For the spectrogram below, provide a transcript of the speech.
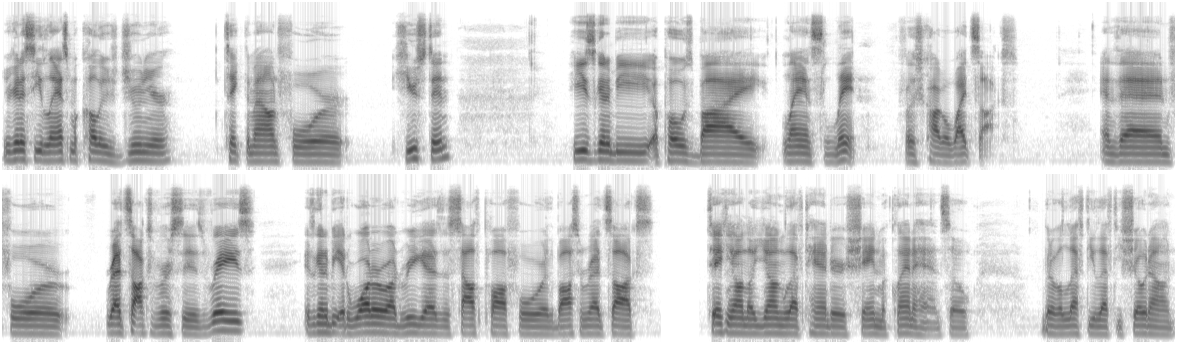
you're going to see Lance McCullers Jr. take the mound for Houston. He's going to be opposed by Lance Lynn for the Chicago White Sox. And then for Red Sox versus Rays, it's going to be Eduardo Rodriguez, the southpaw for the Boston Red Sox, taking on the young left-hander Shane McClanahan. So, a bit of a lefty-lefty showdown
